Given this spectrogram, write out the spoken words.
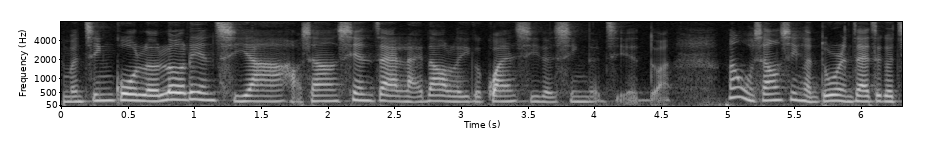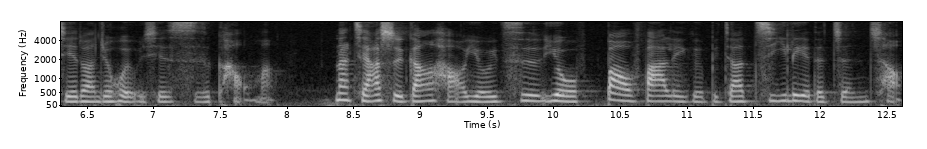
你们经过了热恋期啊，好像现在来到了一个关系的新的阶段。那我相信很多人在这个阶段就会有一些思考嘛。那假使刚好有一次又爆发了一个比较激烈的争吵，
